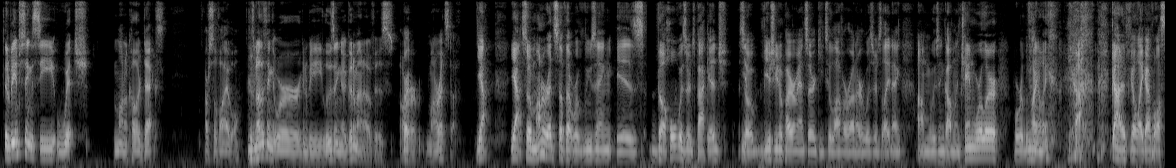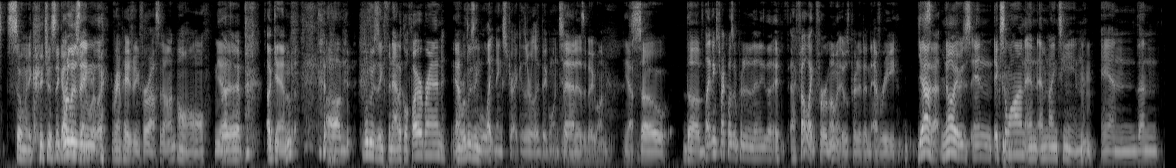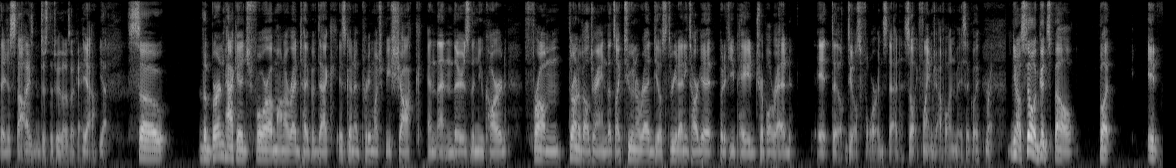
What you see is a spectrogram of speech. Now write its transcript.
It'll be interesting to see which monocolored decks are still viable. Because Mhm. another thing that we're going to be losing a good amount of is our mono red stuff. Yeah. Yeah. So mono red stuff that we're losing is the whole wizards package. So Viashino Pyromancer, Ghitu Lava Runner, Wizards Lightning. Um, we're losing Goblin Chain Whirler. We're losing. Finally, Yeah. God, I feel like I've lost so many creatures to we're Goblin losing Chain Whirler. rampaging Ferocidon Oh. Yeah. Rip. Again. um, we're losing Fanatical Firebrand. Yeah. And we're losing Lightning Strike is a really big one, too. that is a big one. Yeah. So the Lightning Strike wasn't printed in any of the. It, I felt like for a moment it was printed in every. Yeah, set. no, it was in Ixalan and M19, Mhm. and then they just stopped. I just the two of those. Okay. yeah. Yeah. So the burn package for a mono red type of deck is going to pretty much be shock, and then there's the new card from Throne of Eldraine that's like two in a red, deals three to any target, but if you paid triple red, it deal- deals four instead. So like Flame Javelin, basically. Right. You know, still a good spell, but it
